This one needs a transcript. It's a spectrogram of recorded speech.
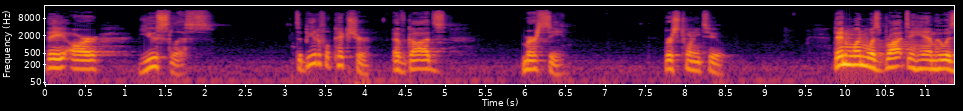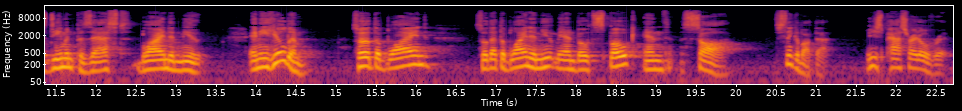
they are useless. It's a beautiful picture of God's mercy. Verse 22. Then one was brought to him who was demon possessed, blind and mute, and he healed him, so that the blind, so that the blind and mute man both spoke and saw. Just think about that. You just pass right over it.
